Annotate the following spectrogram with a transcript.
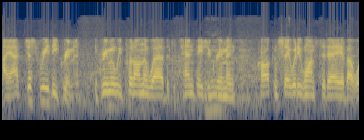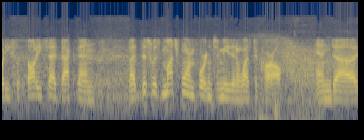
I asked, just read the agreement. The agreement we put on the web. It's a 10-page mm-hmm. agreement. Carl can say what he wants today about what he thought he said back then, but this was much more important to me than it was to Carl. And uh,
